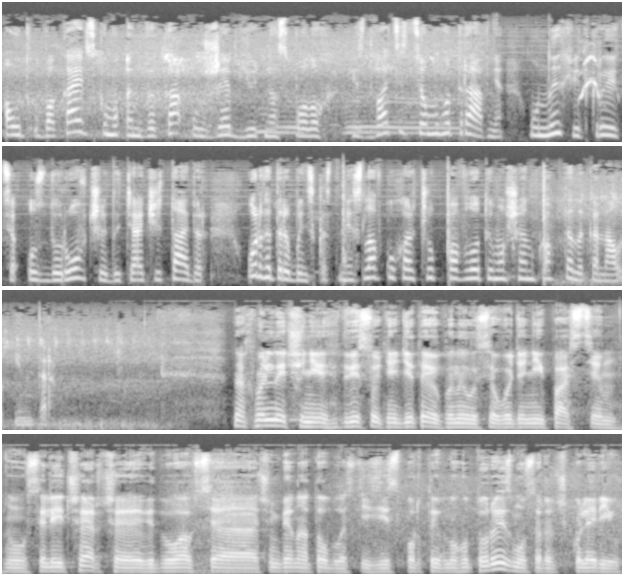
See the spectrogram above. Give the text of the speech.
А от у Бакаївському НВК уже б'ють на сполох. Із 27 травня у них відкриється оздоровчий дитячий табір. Ольга Требинська, Станіслав Кухарчук, Павло Тимошенко, телеканал Інтер. На Хмельниччині дві сотні дітей опинилися в водяній пасті. У селі Черче відбувався чемпіонат області зі спортивного туризму серед школярів.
